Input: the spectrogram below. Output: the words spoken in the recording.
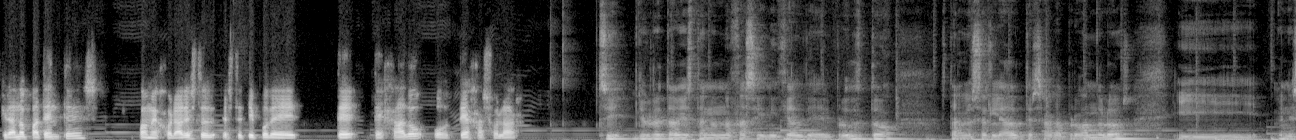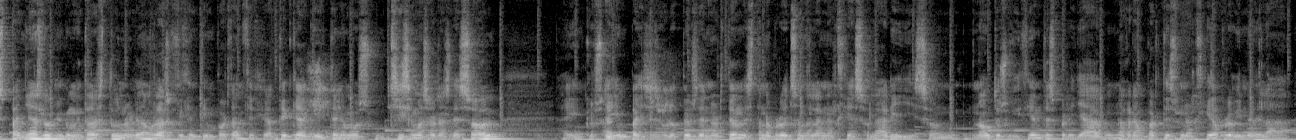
creando patentes para mejorar este, este tipo de tejado o teja solar. Sí, yo creo que todavía están en una fase inicial del producto, están los early adopters ahora probándolos y en España es lo que comentabas tú, no le damos la suficiente importancia. Fíjate que aquí tenemos muchísimas horas de sol, incluso hay en países europeos del norte donde están aprovechando la energía solar y son no autosuficientes, pero ya una gran parte de su energía proviene de la,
